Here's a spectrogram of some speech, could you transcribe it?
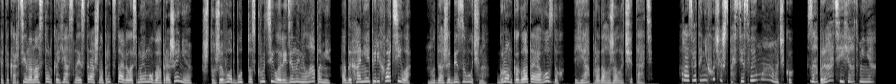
Эта картина настолько ясно и страшно представилась моему воображению, что живот будто скрутило ледяными лапами, а дыхание перехватило. Но даже беззвучно, громко глотая воздух, я продолжала читать. «Разве ты не хочешь спасти свою мамочку? Забрать ее от меня?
